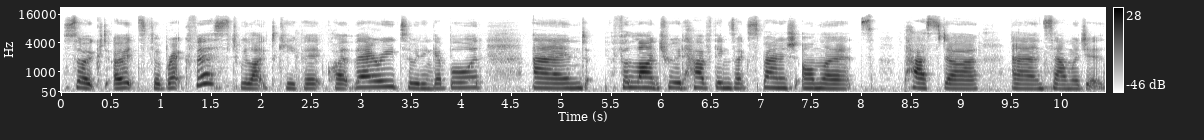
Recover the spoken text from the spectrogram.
soaked oats for breakfast. We like to keep it quite varied so we didn't get bored. And for lunch we would have things like Spanish omelettes, pasta, and sandwiches.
